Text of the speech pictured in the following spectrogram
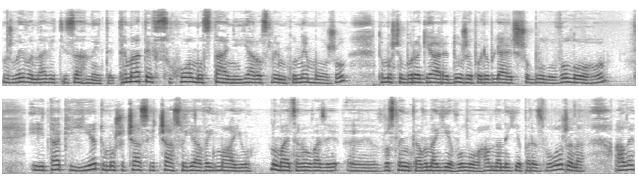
можливо, навіть і загнити. Тримати в сухому стані я рослинку не можу, тому що бурагіари дуже полюбляють, щоб було волого. І так і є, тому що час від часу я виймаю. Ну, мається на увазі е, рослинка, вона є волога, вона не є перезволожена, але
